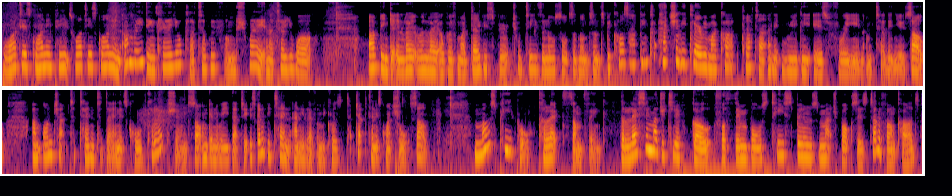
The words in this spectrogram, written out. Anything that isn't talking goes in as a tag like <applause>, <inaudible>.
What is Guanin, peeps? What is Guanin? I'm reading Clear Your Clutter with Feng Shui, and I tell you what, I've been getting later and later with my daily spiritual teas and all sorts of nonsense because I've been cl- actually clearing my clutter, and it really is freeing. I'm telling you. So, I'm on chapter 10 today, and it's called Collection. So, I'm going to read that to you. It's going to be 10 and 11 because t- chapter 10 is quite short. So, most people collect something. The less imaginative go for thimbles, teaspoons, matchboxes, telephone cards,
